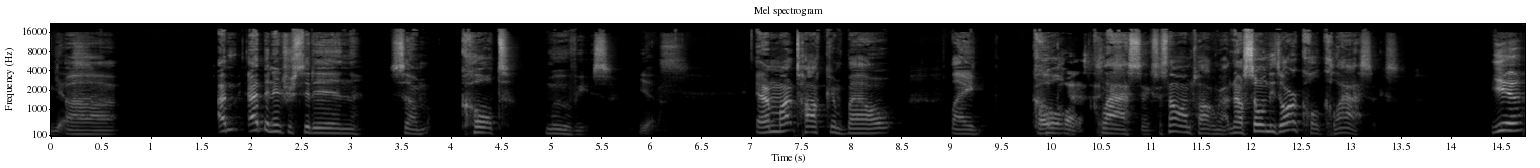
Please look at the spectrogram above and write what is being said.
Yes. Uh, I'm I've been interested in some cult movies, yes. and I'm not talking about like Cult cult, classics. classics. That's not what I'm talking about. Now, some of these are cult classics, Yeah.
